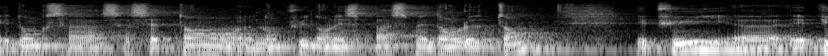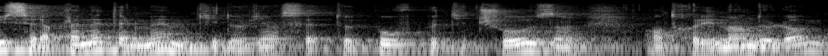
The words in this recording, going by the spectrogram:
et donc ça, s'étend non plus dans l'espace mais dans le temps. Et puis, euh, puis c'est la planète elle-même qui devient cette pauvre petite chose entre les mains de l'homme.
